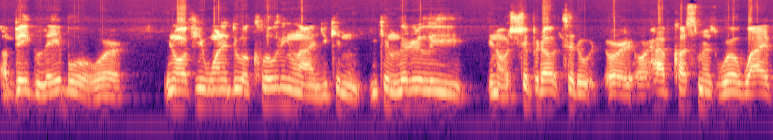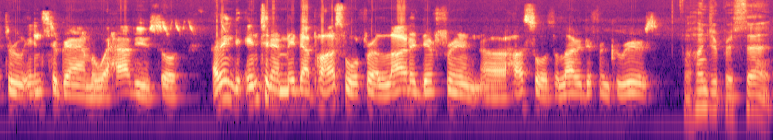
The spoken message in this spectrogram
a big label or you know if you want to do a clothing line, you can you can literally you know ship it out to the or or have customers worldwide through Instagram or what have you. So I think the internet made that possible for a lot of different uh, hustles, a lot of different careers. hundred percent.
